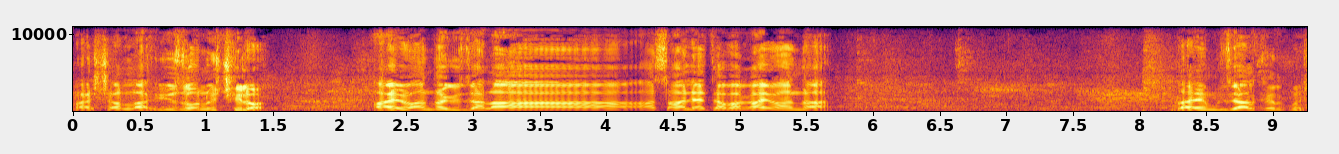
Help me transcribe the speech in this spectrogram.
Maşallah 113 kilo. Hayvan da güzel. Ha, asalete bak hayvanda. Dayım güzel kırkmış.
